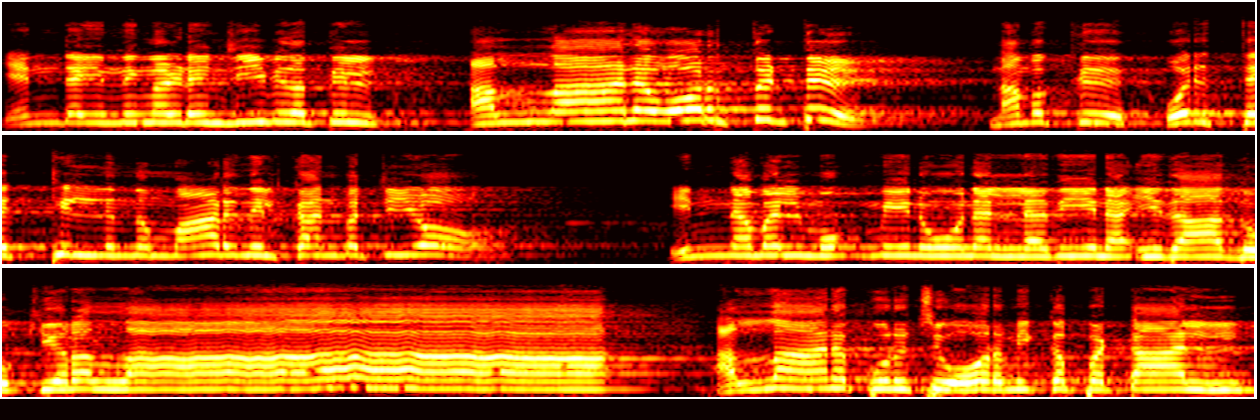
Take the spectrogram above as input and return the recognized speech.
എന്റെയും നിങ്ങളുടെയും ജീവിതത്തിൽ അള്ളാനെ ഓർത്തിട്ട് നമുക്ക് ഒരു തെറ്റിൽ നിന്നും മാറി നിൽക്കാൻ പറ്റിയോ? ഇന്നമൽ മുഅ്മിനൂനല്ലദീന ഇദാ ദുഃഖിറല്ലാ. അള്ളാനെ കുറിച്ച് ഓർമ്മിക്കപ്പെട്ടാൽ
